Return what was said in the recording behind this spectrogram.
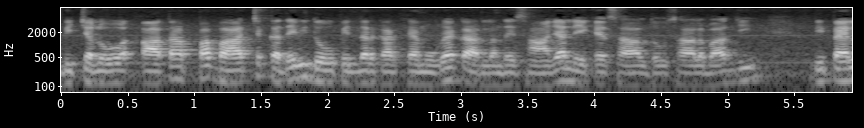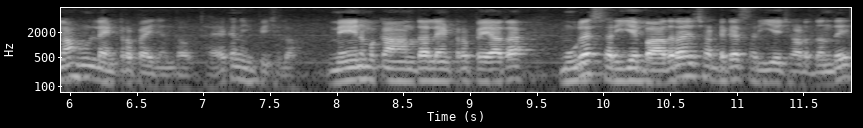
ਵੀ ਚਲੋ ਆ ਤਾਂ ਆਪਾਂ ਬਾਅਦ ਚ ਕਦੇ ਵੀ ਦੋ ਪਿੱਲਰ ਕਰਕੇ ਮੂਹਰੇ ਕਰ ਲੈਂਦੇ ਸਾਂਝਾ ਲੈ ਕੇ ਸਾਲ ਦੋ ਸਾਲ ਬਾਅਦ ਜੀ। ਵੀ ਪਹਿਲਾਂ ਹੁਣ ਲੈਂਟਰ ਪੈ ਜਾਂਦਾ ਉੱਥੇ ਹੈ ਕਿ ਨਹੀਂ ਪਿਛਲਾ? ਮੇਨ ਮਕਾਨ ਦਾ ਲੈਂਟਰ ਪਿਆ ਤਾਂ ਮੂਹਰੇ ਸਰੀਏ ਬਾਦਰਾ ਛੱਡ ਕੇ ਸਰੀਏ ਛੱਡ ਦਿੰਦੇ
